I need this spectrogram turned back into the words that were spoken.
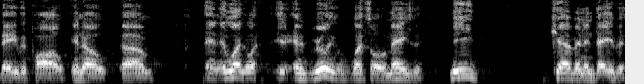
David, Paul, you know, um, and, what, what, and really what's so amazing, me, Kevin, and David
